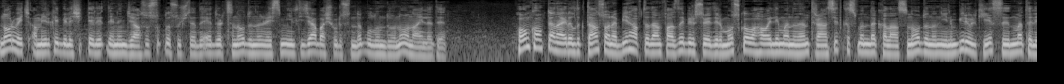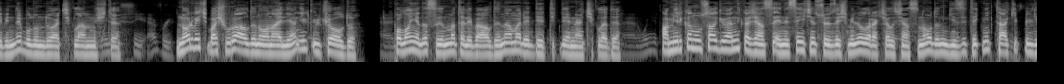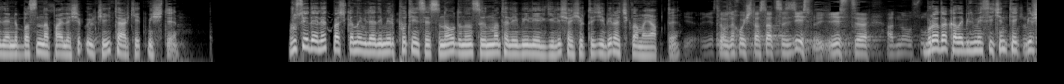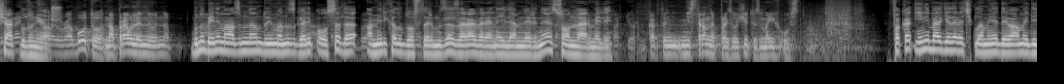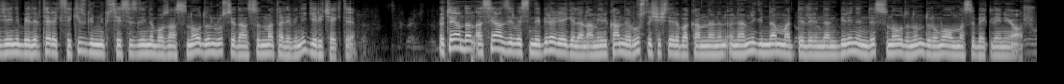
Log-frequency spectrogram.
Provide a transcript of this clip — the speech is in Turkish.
Norveç, Amerika Birleşik Devletleri'nin casuslukla suçladığı Edward Snowden'ın resmi iltica başvurusunda bulunduğunu onayladı. Hong Kong'dan ayrıldıktan sonra bir haftadan fazla bir süredir Moskova Havalimanı'nın transit kısmında kalan Snowden'ın 21 ülkeye sığınma talebinde bulunduğu açıklanmıştı. Norveç başvuru aldığını onaylayan ilk ülke oldu. Polonya'da sığınma talebi aldığını ama reddettiklerini açıkladı. Amerikan Ulusal Güvenlik Ajansı NSA için sözleşmeli olarak çalışan Snowden gizli teknik takip bilgilerini basınla paylaşıp ülkeyi terk etmişti. Rusya Devlet Başkanı Vladimir Putin ise Snowden'ın sığınma talebiyle ilgili şaşırtıcı bir açıklama yaptı. Burada kalabilmesi için tek bir şart bulunuyor. Bunu benim ağzımdan duymanız garip olsa da Amerikalı dostlarımıza zarar veren eylemlerine son vermeli партнерам. Как-то не странно прозвучит из моих уст. Fakat yeni belgeler açıklamaya devam edeceğini belirterek 8 günlük sessizliğini bozan Snowden Rusya'dan sığınma talebini geri çekti. Öte yandan ASEAN zirvesinde bir araya gelen Amerikan ve Rus Dışişleri Bakanlarının önemli gündem maddelerinden birinin de Snowden'ın durumu olması bekleniyor.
